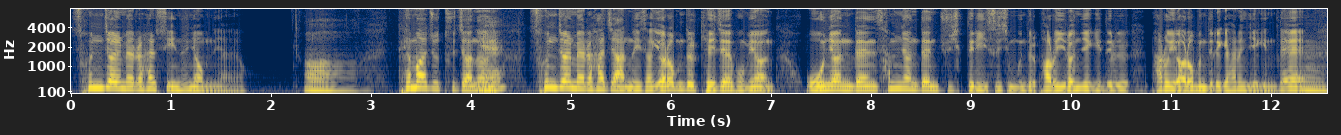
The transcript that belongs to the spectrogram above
손절매를 할 수 있느냐 없느냐예요. 아. 테마주 투자는 예. 손절매를 하지 않는 이상 여러분들 계좌에 보면 5년 된, 3년 된 주식들이 있으신 분들 바로 이런 얘기들을 바로 여러분들에게 하는 얘기인데 음.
